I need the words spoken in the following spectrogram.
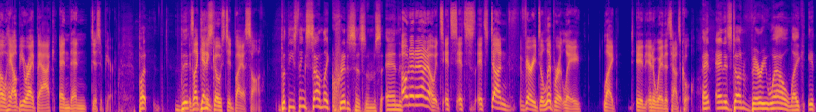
"Oh, hey, I'll be right back," and then disappeared. But the, It's like getting these, ghosted by a song. but these things sound like criticisms, and Oh no no no no! It's it's it's it's done very deliberately, like in in a way that sounds cool. and and it's done very well like it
